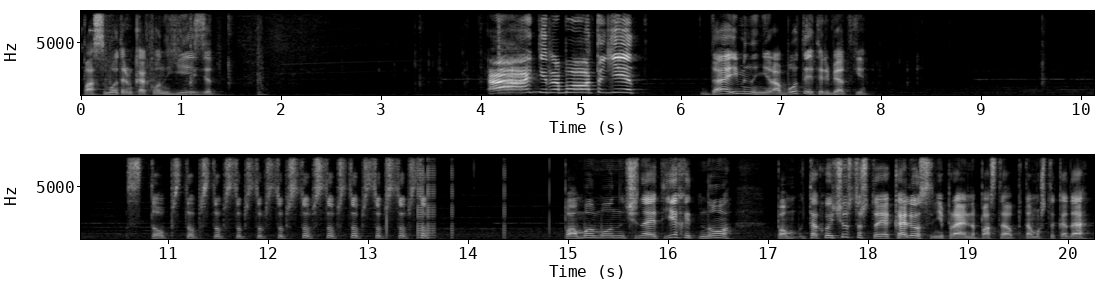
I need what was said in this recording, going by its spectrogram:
Посмотрим, как он ездит. А, не работает! Да, именно не работает, ребятки. Стоп, стоп, стоп, стоп, стоп, стоп, стоп, стоп, стоп, стоп, стоп, стоп. По-моему, он начинает ехать, но такое чувство, что я колеса неправильно поставил, потому что когда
